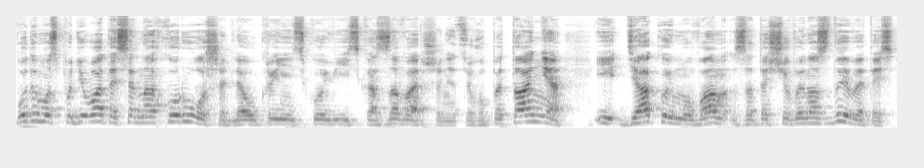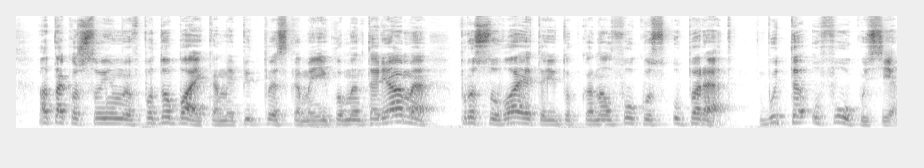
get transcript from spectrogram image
Будемо сподіватися на хороше для українського війська завершення цього питання. І дякуємо вам за те, що ви нас дивитесь, а також своїми вподобайками, підписками і коментарями просуваєте ютуб канал Фокус уперед. Будьте у фокусі.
